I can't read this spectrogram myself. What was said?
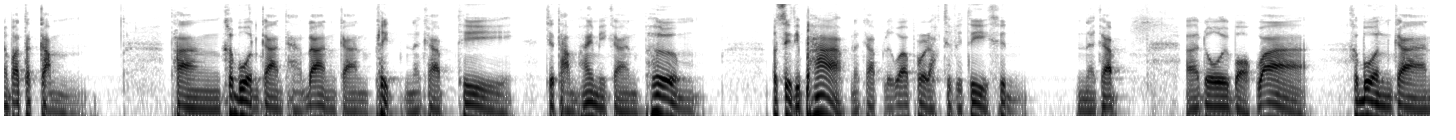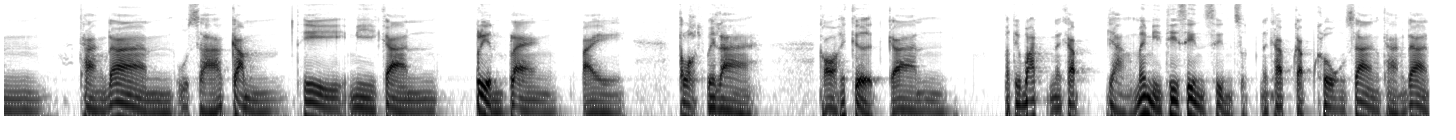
นวัตกรรม ทางขบวนการทางด้านการผลิตนะครับที่จะทำให้มีการเพิ่มประสิทธิภาพนะครับหรือว่า productivity ขึ้นนะครับโดยบอกว่าขบวนการ ทางด้านอุตสาหกรรมที่มีการเปลี่ยนแปลงไปตลอดเวลา ก่อให้เกิดการปฏิวัตินะครับอย่างไม่มีที่สิ้นสิ้นสุดนะครับกับโครงสร้างทางด้าน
